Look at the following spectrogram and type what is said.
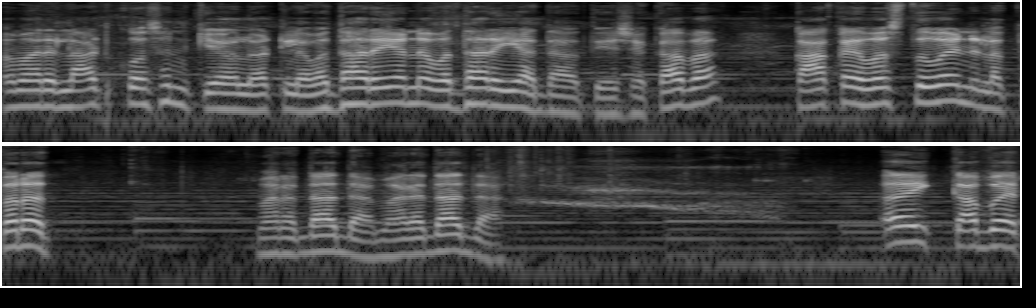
અમારે લાટકો છે ને કેવલ, એટલે વધારે અને વધારે યાદ આવતી હશે. કાબા કા કઈ વસ્તુ હોય ને એટલે તરત. મારા દાદા મારા દાદા. અય, કાબર.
